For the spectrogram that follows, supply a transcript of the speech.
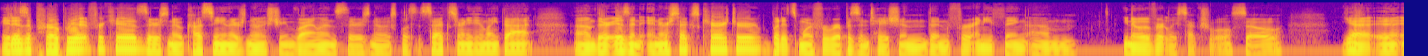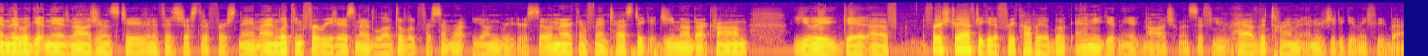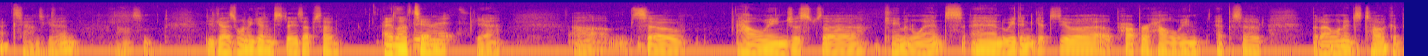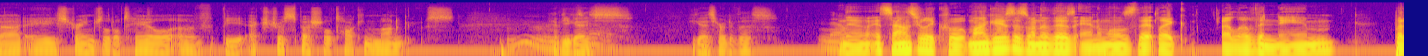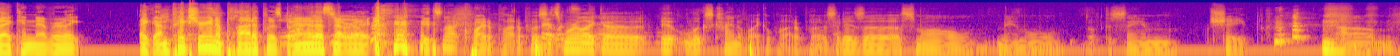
it is appropriate for kids. There's no cussing, there's no extreme violence, there's no explicit sex or anything like that. Um, there is an intersex character, but it's more for representation than for anything, um, you know, overtly sexual. So, yeah, and, and they will get in the acknowledgments too, even if it's just their first name. I'm looking for readers, and I'd love to look for some ru- young readers. So, AmericanFantastic at gmail.com. You would get a f- first draft, you get a free copy of the book, and you get in the acknowledgments if you have the time and energy to give me feedback. Sounds good. Awesome. Do you guys want to get into today's episode? I'd love to. it. Yeah. Um, so Halloween just uh, came and went, and we didn't get to do a, a proper Halloween episode, but I wanted to talk about a strange little tale of the extra special talking mongoose. Mm, have you guys, have you guys heard of this? tell. No, it sounds really cool. Mongoose is one of those animals that like I love the name, but I can never like like I'm picturing a platypus, but Yeah, I know that's not right. it's not quite a platypus. But it It's more like looks a. It looks kind of like a platypus. It is a, a small mammal of the same shape. um,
